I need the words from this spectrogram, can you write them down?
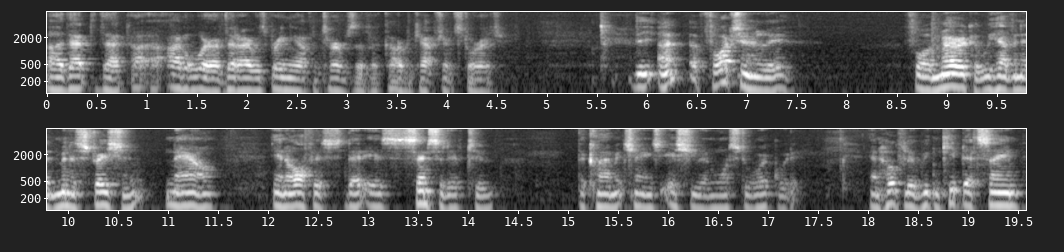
uh, that that uh, I'm aware of that I was bringing up in terms of uh, carbon capture and storage. The unfortunately for America, we have an administration now in office that is sensitive to the climate change issue and wants to work with it. And hopefully, we can keep that same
